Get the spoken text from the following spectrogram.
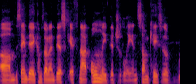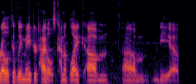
Um, the same day it comes out on disc, if not only digitally. In some cases of relatively major titles, kind of like um, um, the um,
